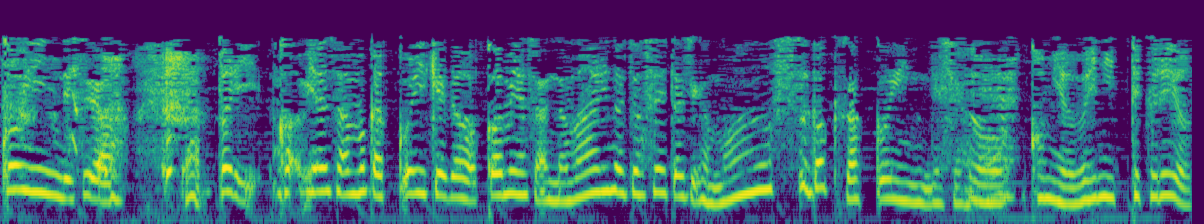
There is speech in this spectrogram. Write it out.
こいいんですよ。やっぱり小宮さんもかっこいいけど小宮さんの周りの女性たちがものすごくかっこいいんですよね。小宮上に行ってくれよ。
